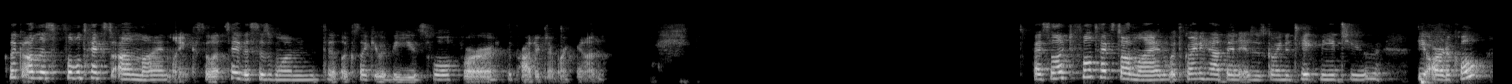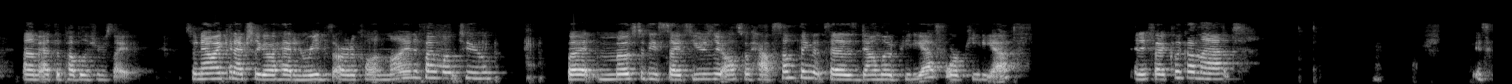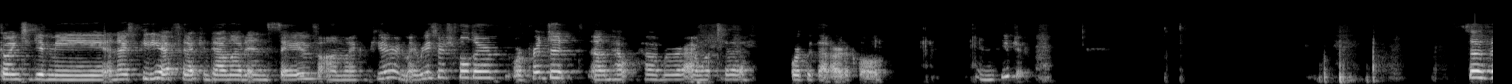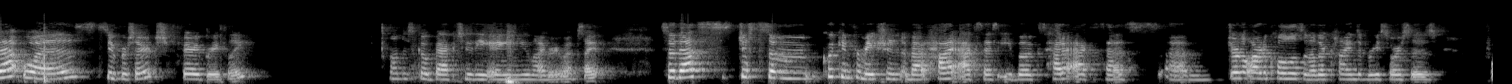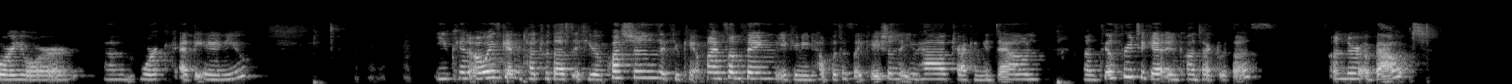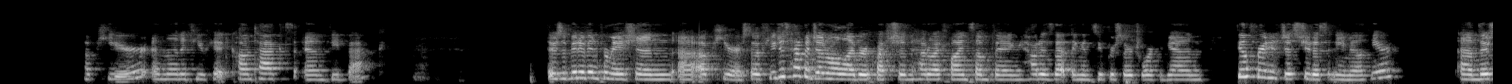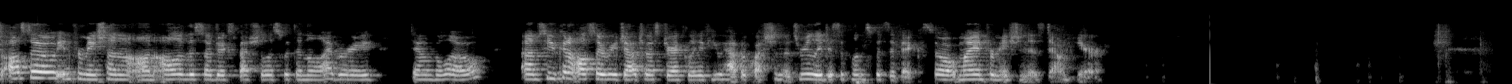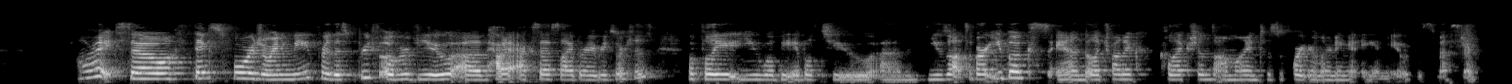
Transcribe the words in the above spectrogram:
click on this full text online link. So let's say this is one that looks like it would be useful for the project I'm working on. If I select full text online, what's going to happen is it's going to take me to the article um, at the publisher site. So now I can actually go ahead and read this article online if I want to, but most of these sites usually also have something that says download PDF or PDF. And if I click on that, it's going to give me a nice PDF that I can download and save on my computer in my research folder or print it, um, how, however I want to work with that article in the future. So that was SuperSearch, very briefly. I'll just go back to the ANU library website. So that's just some quick information about how to access ebooks, how to access um, journal articles and other kinds of resources for your um, work at the ANU. You can always get in touch with us if you have questions, if you can't find something, if you need help with a citation that you have, tracking it down. Um, feel free to get in contact with us. Under About, up here. And then if you hit contacts and feedback, there's a bit of information uh, up here. So if you just have a general library question, how do I find something? How does that thing in SuperSearch work again? Feel free to just shoot us an email here. Um, there's also information on all of the subject specialists within the library down below. Um, so you can also reach out to us directly if you have a question that's really discipline specific. So my information is down here. All right, so thanks for joining me for this brief overview of how to access library resources. Hopefully you will be able to um, use lots of our ebooks and electronic collections online to support your learning at ANU this semester.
